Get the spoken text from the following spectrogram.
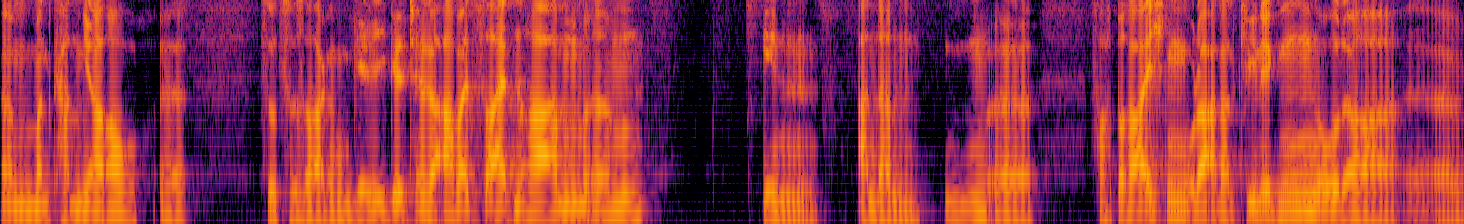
Ähm, man kann ja auch äh, sozusagen geregeltere Arbeitszeiten haben ähm, in anderen äh, Fachbereichen oder anderen Kliniken oder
